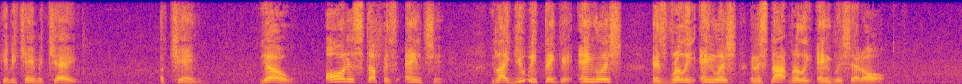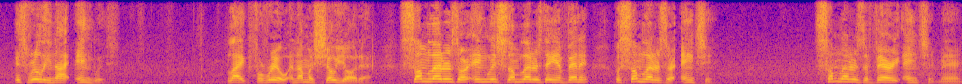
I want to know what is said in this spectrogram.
He became a K. A king. Yo, all this stuff is ancient. Like you be thinking English is really English and it's not really English at all. It's really not English. Like for real, and I'm gonna show y'all that. Some letters are English, some letters they invented, but some letters are ancient. Some letters are very ancient, man.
